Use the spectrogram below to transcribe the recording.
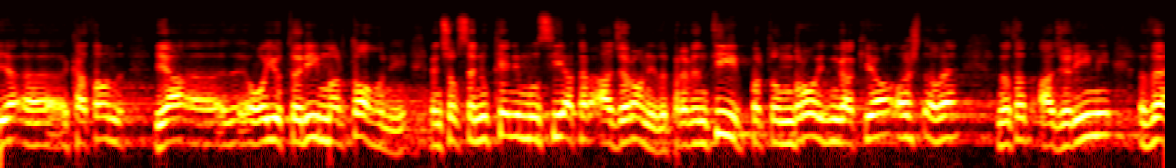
ja, ka thonë ja o ju të ri martohuni. Në qoftë se nuk keni mundësi atëherë agjëroni dhe preventiv për t'u mbrojt nga kjo është edhe do thot agjërimi dhe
